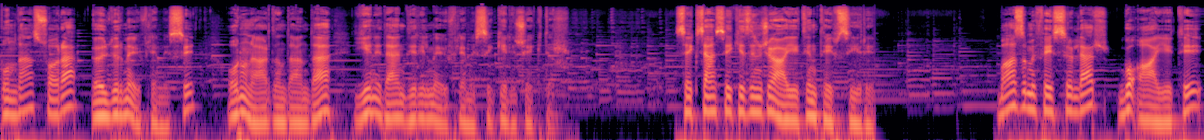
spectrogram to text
Bundan sonra öldürme üflemesi, onun ardından da yeniden dirilme üflemesi gelecektir. 88. Ayetin Tefsiri Bazı müfessirler bu ayeti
